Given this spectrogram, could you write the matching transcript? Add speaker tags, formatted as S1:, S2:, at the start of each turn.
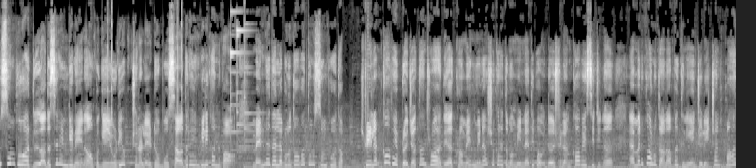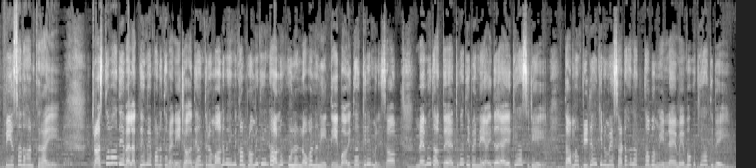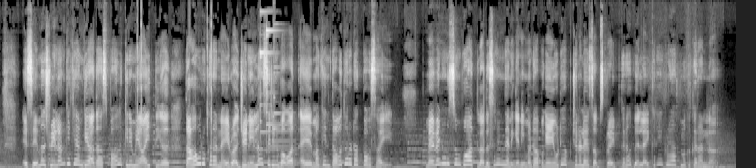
S1: උණුසුම් පුවත් ලදසරින් ගෙනන අපගේ YouTube චනලේට ඔබූ සාදරයෙන් පිළිගන්නවා මෙන්න දැල්ලබුණු තවත් උණුසුම් පුවතක්. ශ්‍රී ලංකාවේ ප්‍රජාතන්ත්‍රවාදය ක්‍රමෙන් විනාශ කරදමමින් නැති බවද ශ්‍රී ලංකාවේ සිටින ඇමරිකානු තනාපතිනී ජුලිචන්් මහත්මිය සඳහන් කරයි. ත්‍රස්තවාදය වැලක්දීමේ පනත වැනි ජාත්‍යන්තර මානව හිමිකම් ප්‍රමිතින්ට අනුකූල නොවන නීති භවිතා කිරීම නිසා මෙම තත්ත්වය ඇතිව තිබෙන්නේ අයිද ඇය කියා සිටි. තම ට්‍රිටර් කිනුමේ සටහනක් තබමින් ඇය මේ බව කියා තිබෙයි. එසේම ශ්‍රී ලංකිකයන්ගේ අදහස් පාල කිරීමේ අයිතිය තහවුරු කරන්නයි රජය නිල්ලා සිටින බවත් ඇය එමකින් තවදුරටත් පවසයි. මෙවැනි උණුසුම් පුවත් ලදසනින් දැන ගැනීමට අපගේ YouTube චනලේ සබස්ක්‍රයිබ් කර බෙල්ලයිකරින් ක්‍රියාත්මක කරන්න.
